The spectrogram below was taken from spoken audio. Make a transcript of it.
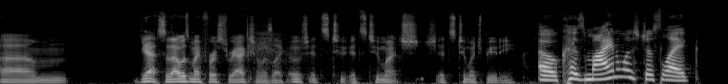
um, yeah, so that was my first reaction was like, oh, it's too it's too much it's too much beauty. Oh, because mine was just like,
